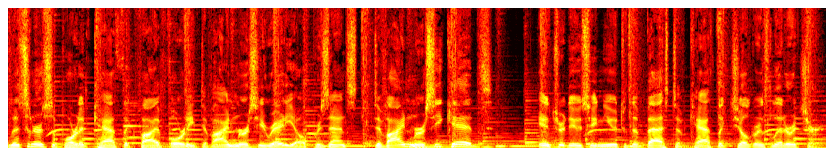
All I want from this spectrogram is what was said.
Listener supported Catholic 540 Divine Mercy Radio presents Divine Mercy Kids, introducing you to the best of Catholic children's literature,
